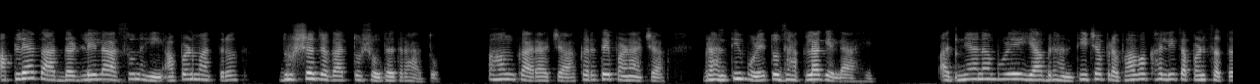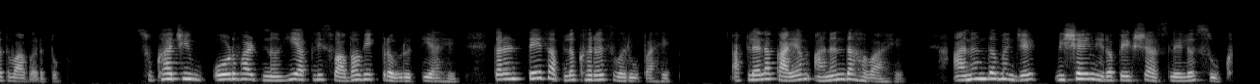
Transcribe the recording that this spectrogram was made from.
आपल्याच आत दडलेला असूनही आपण मात्र दृश्य जगात तो शोधत राहतो. अहंकाराच्या कर्तेपणाच्या भ्रांतीमुळे तो झाकला गेला आहे. अज्ञानामुळे या भ्रांतीच्या प्रभावाखालीच आपण सतत वावरतो. सुखाची ओढ वाटणं ही आपली स्वाभाविक प्रवृत्ती आहे. कारण तेच आपलं खरं स्वरूप आहे. आपल्याला कायम आनंद हवा आहे. आनंद म्हणजे विषय निरपेक्ष असलेलं सुख.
